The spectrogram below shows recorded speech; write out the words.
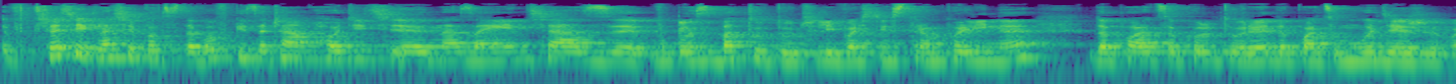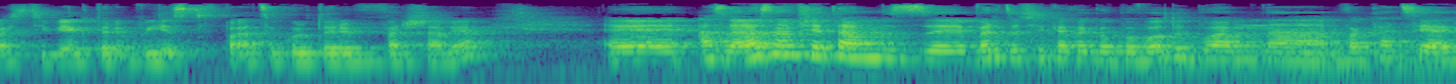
w trzeciej klasie podstawówki zaczęłam chodzić e, na zajęcia z, w ogóle z batutu, czyli właśnie z trampoliny do Pałacu Kultury, do Pałacu Młodzieży właściwie, który jest w Pałacu Kultury w Warszawie. E, a znalazłam się tam z bardzo ciekawego powodu. Byłam na wakacjach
